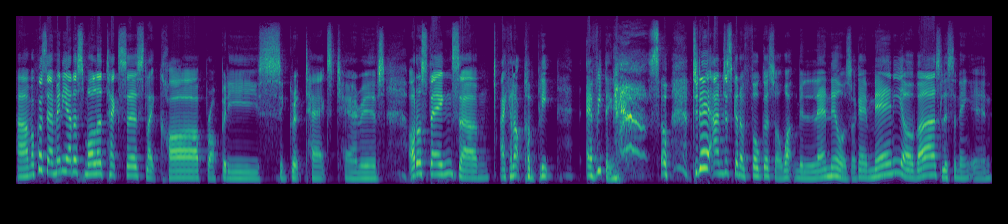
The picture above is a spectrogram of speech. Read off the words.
Um, of course, there are many other smaller taxes like car, property, secret tax, tariffs, all those things. Um, I cannot complete everything. so today I'm just gonna focus on what millennials, okay, many of us listening in,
